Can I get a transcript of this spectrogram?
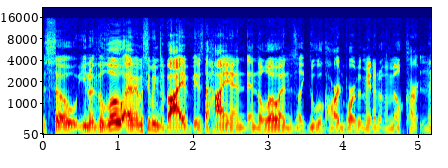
So, you know, the low, I'm assuming the Vive is the high end, and the low end is like Google Cardboard, but made out of a milk carton.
